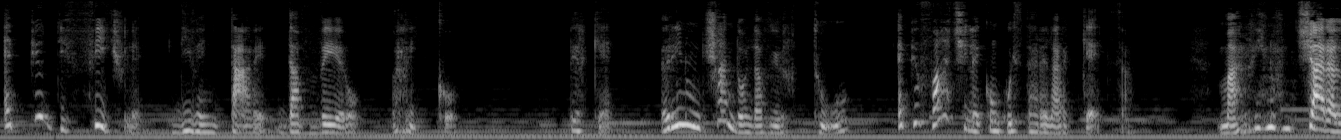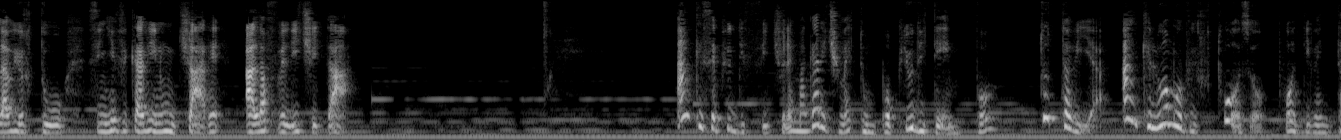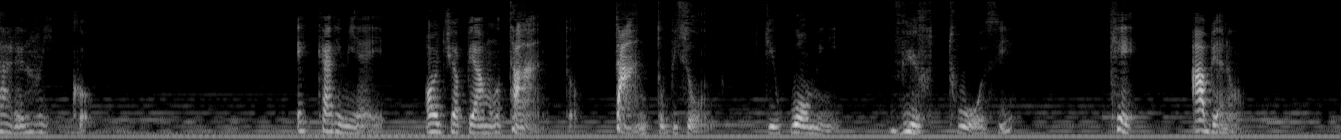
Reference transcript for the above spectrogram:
è più difficile diventare davvero ricco, perché rinunciando alla virtù è più facile conquistare la ricchezza. Ma rinunciare alla virtù significa rinunciare alla felicità. Anche se è più difficile, magari ci mette un po' più di tempo, tuttavia anche l'uomo virtuoso può diventare ricco. E cari miei, oggi abbiamo tanto, tanto bisogno di uomini virtuosi che abbiano,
